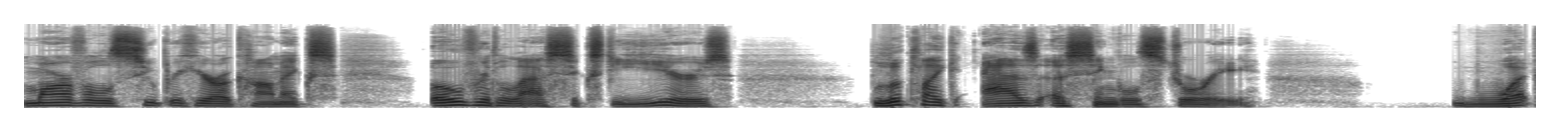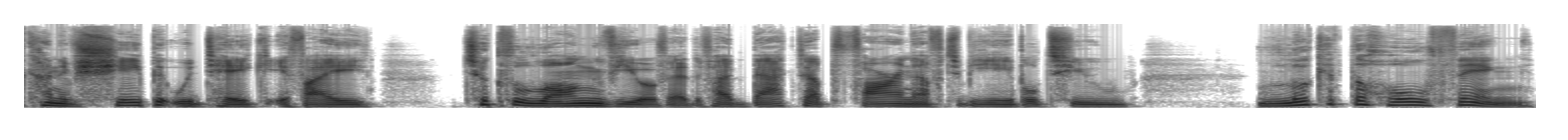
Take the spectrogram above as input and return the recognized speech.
Marvel's superhero comics over the last 60 years, looked like as a single story. What kind of shape it would take if I took the long view of it, if I backed up far enough to be able to look at the whole thing,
